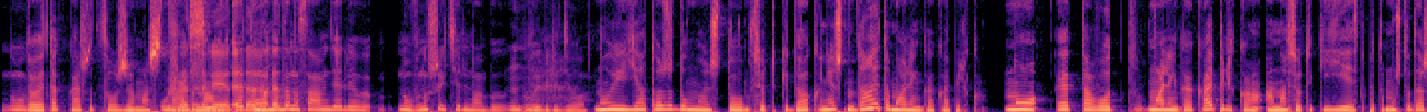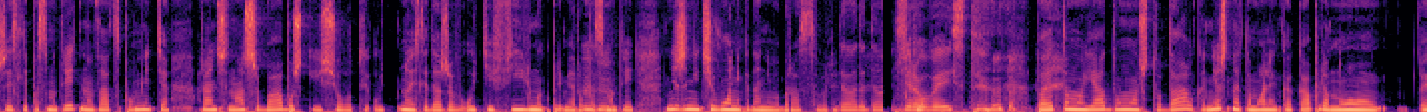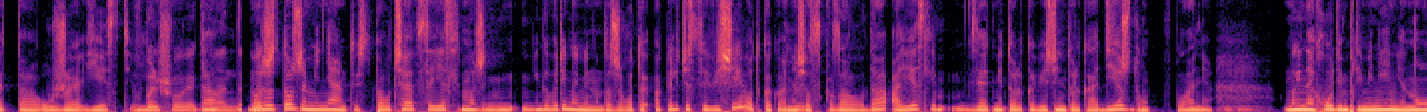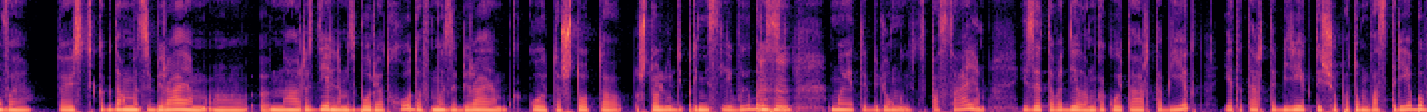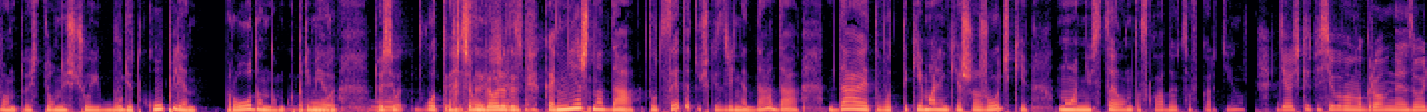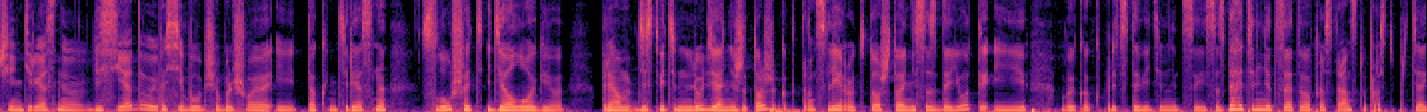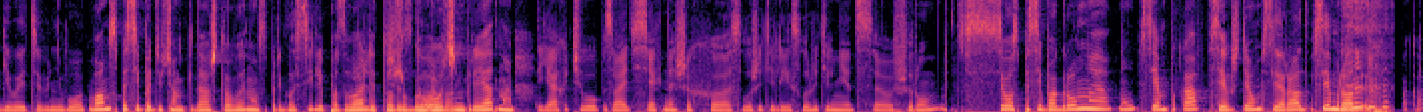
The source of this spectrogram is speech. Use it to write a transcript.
ну, то это кажется уже масштабно. Уже след, это, да? это, это на самом деле ну, внушительно бы угу. выглядело. Ну и я тоже думаю, что все-таки да, конечно, да, это маленькая капелька но эта вот маленькая капелька, она все-таки есть, потому что даже если посмотреть назад, вспомните, раньше наши бабушки еще вот, ну если даже уйти в фильмы, к примеру, mm-hmm. посмотреть, они же ничего никогда не выбрасывали. Да, да, да. Zero waste. Поэтому я думаю, что да, конечно, это маленькая капля, но это уже есть. В большой океан, да. да. Мы вот. же тоже меняем. То есть, получается, если мы же не говорим именно даже вот о количестве вещей, вот как Аня mm-hmm. сейчас сказала, да, а если взять не только вещи, не только одежду в плане, mm-hmm. мы находим применение новое. То есть, когда мы забираем э, на раздельном сборе отходов, мы забираем какое-то что-то, что люди принесли выбросить, uh-huh. мы это берем и спасаем, из этого делаем какой-то арт-объект, и этот арт-объект еще потом востребован, то есть он еще и будет куплен, продан, к примеру. Вот, то есть вот, вот о чем говорю. То есть, конечно, да. Тут с этой точки зрения, да, да. Да, это вот такие маленькие шажочки, но они в целом-то складываются в картину. Девочки, спасибо вам огромное за очень интересную беседу. Спасибо вообще большое. И так интересно слушать идеологию прям действительно люди, они же тоже как транслируют то, что они создают, и вы как представительницы и создательницы этого пространства просто притягиваете в него. Вам спасибо, девчонки, да, что вы нас пригласили, позвали, тоже Очень было здорово. очень приятно. Я хочу позвать всех наших э, слушателей и слушательниц э, в Шурум. Все, спасибо огромное. Ну, всем пока, всех ждем, все рады, всем рады. Пока.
